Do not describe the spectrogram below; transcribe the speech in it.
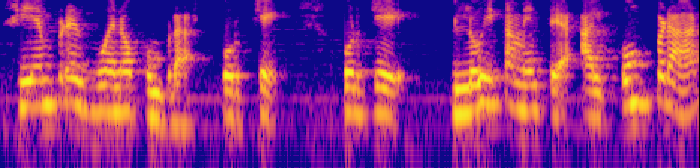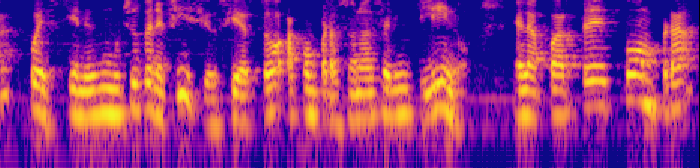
siempre es bueno comprar. ¿Por qué? Porque lógicamente al comprar, pues tienes muchos beneficios, ¿cierto? A comparación a ser inquilino. En la parte de compra,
